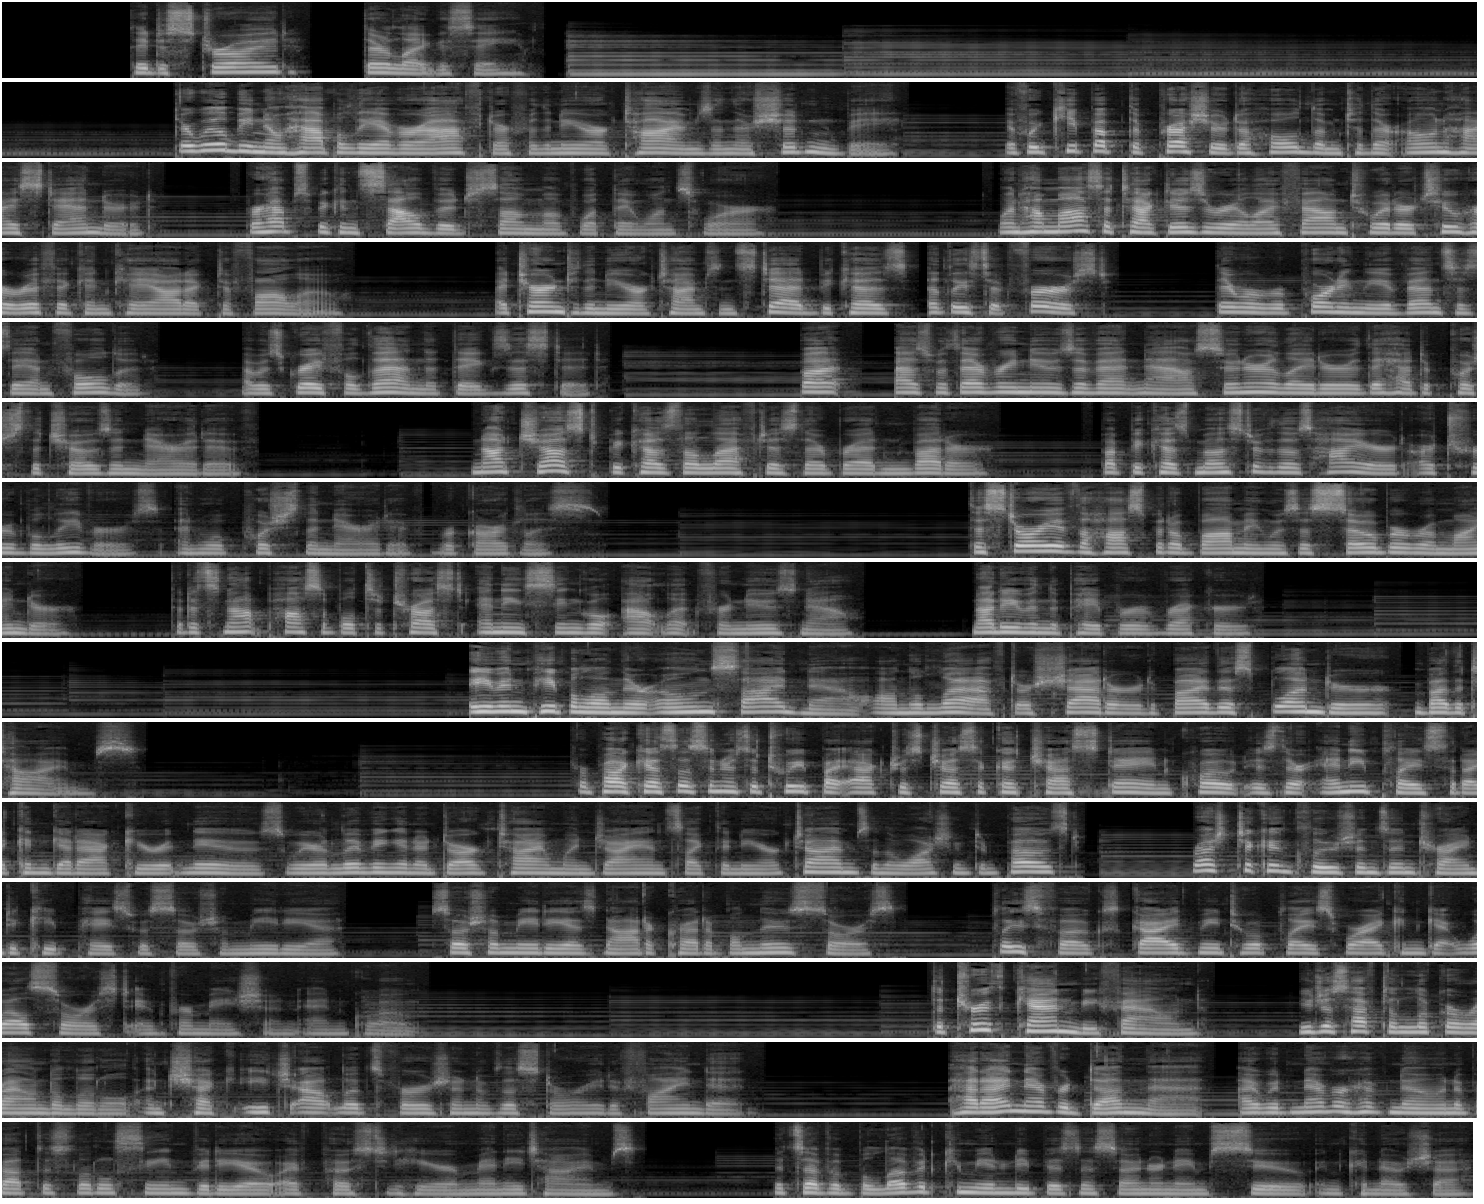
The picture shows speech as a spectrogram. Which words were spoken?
they destroyed their legacy. There will be no happily ever after for the New York Times, and there shouldn't be. If we keep up the pressure to hold them to their own high standard, perhaps we can salvage some of what they once were. When Hamas attacked Israel, I found Twitter too horrific and chaotic to follow. I turned to the New York Times instead because, at least at first, they were reporting the events as they unfolded. I was grateful then that they existed. But, as with every news event now, sooner or later they had to push the chosen narrative. Not just because the left is their bread and butter, but because most of those hired are true believers and will push the narrative regardless. The story of the hospital bombing was a sober reminder that it's not possible to trust any single outlet for news now, not even the paper of record. Even people on their own side now, on the left, are shattered by this blunder by the Times. For podcast listeners, a tweet by actress Jessica Chastain, quote, Is there any place that I can get accurate news? We are living in a dark time when giants like the New York Times and the Washington Post rush to conclusions in trying to keep pace with social media. Social media is not a credible news source. Please, folks, guide me to a place where I can get well sourced information, end quote. The truth can be found. You just have to look around a little and check each outlet's version of the story to find it. Had I never done that, I would never have known about this little seen video I've posted here many times. It's of a beloved community business owner named Sue in Kenosha,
